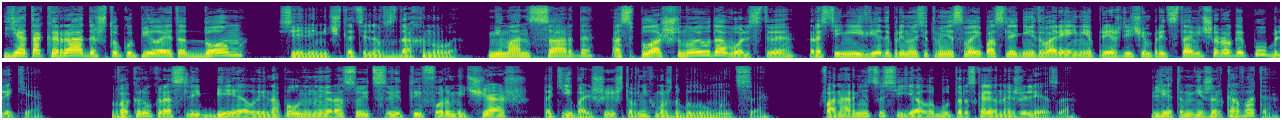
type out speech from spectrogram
«Я так рада, что купила этот дом!» Селия мечтательно вздохнула. «Не мансарда, а сплошное удовольствие. Растения и веды приносят мне свои последние творения, прежде чем представить широкой публике». Вокруг росли белые, наполненные росой цветы в форме чаш, такие большие, что в них можно было умыться. Фонарница сияла, будто раскаленное железо. «Летом не жарковато?»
